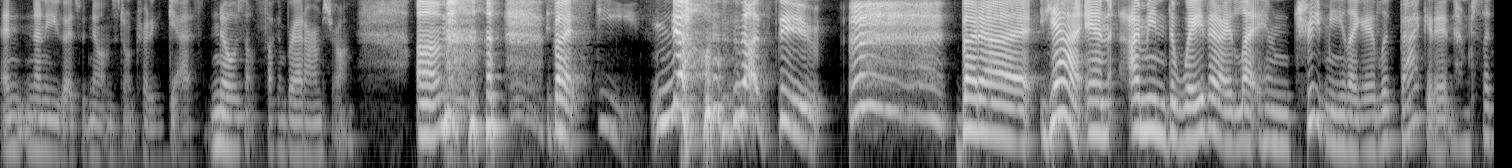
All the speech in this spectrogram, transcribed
and none of you guys would know him, so don't try to guess. No, it's not fucking Brad Armstrong. Um, Is but steve no, it's not Steve. But uh yeah, and I mean the way that I let him treat me, like I look back at it and I'm just like,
